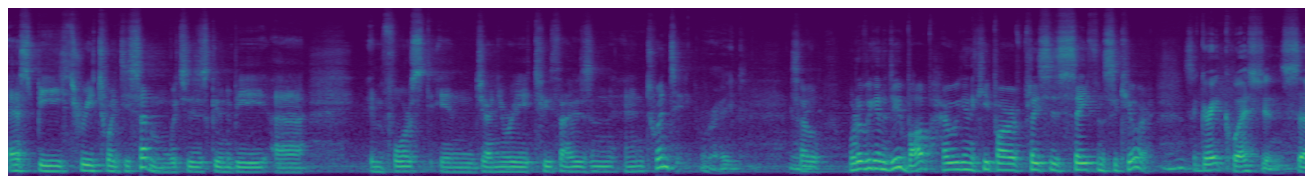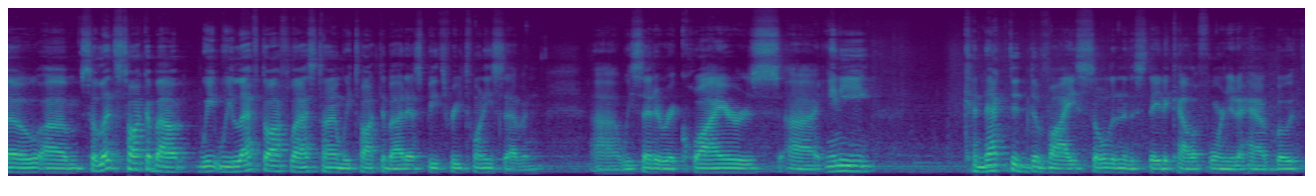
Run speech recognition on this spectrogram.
SB 327, which is going to be uh, enforced in January 2020. Right. So, what are we going to do, Bob? How are we going to keep our places safe and secure? It's a great question. So, um, so let's talk about. We, we left off last time. We talked about SB three twenty seven. Uh, we said it requires uh, any connected device sold into the state of California to have both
